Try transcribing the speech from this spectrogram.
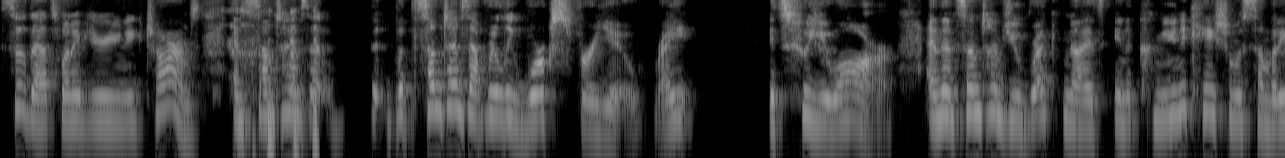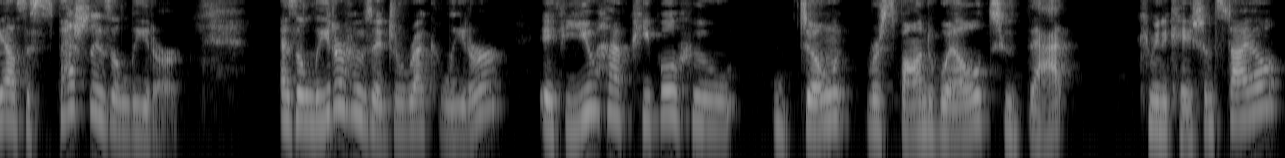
So that's one of your unique charms. And sometimes that, but sometimes that really works for you, right? It's who you are. And then sometimes you recognize in a communication with somebody else, especially as a leader, as a leader who's a direct leader, if you have people who don't respond well to that communication style,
